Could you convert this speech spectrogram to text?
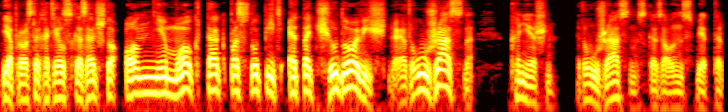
Я просто хотел сказать, что он не мог так поступить. Это чудовищно, это ужасно. Конечно, это ужасно, сказал инспектор,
